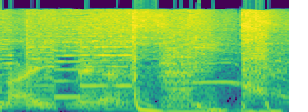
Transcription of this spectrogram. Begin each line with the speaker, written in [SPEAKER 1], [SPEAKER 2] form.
[SPEAKER 1] nightmare.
